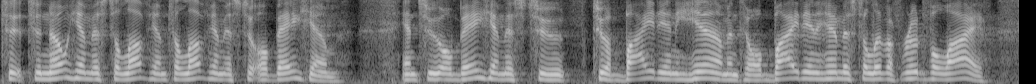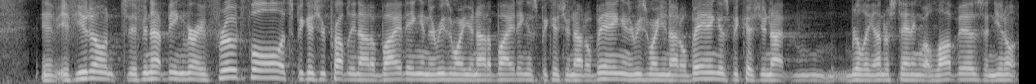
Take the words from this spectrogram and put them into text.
To, to know him is to love him. To love him is to obey him. And to obey him is to, to abide in him. And to abide in him is to live a fruitful life. If, if, you don't, if you're not being very fruitful, it's because you're probably not abiding. And the reason why you're not abiding is because you're not obeying. And the reason why you're not obeying is because you're not really understanding what love is. And you don't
